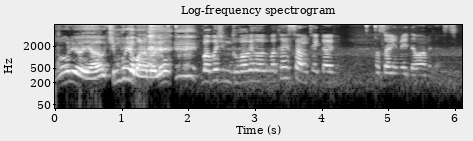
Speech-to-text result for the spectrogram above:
Ne oluyor ya? Kim vuruyor bana böyle? Babacım duvara doğru bakarsan tekrar hasar yemeye devam edersin.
